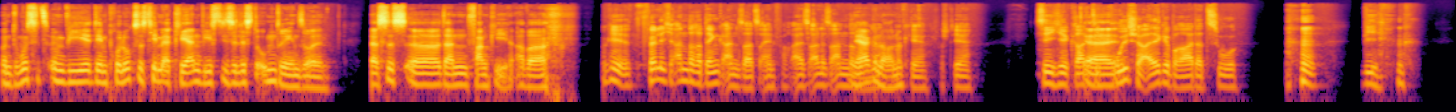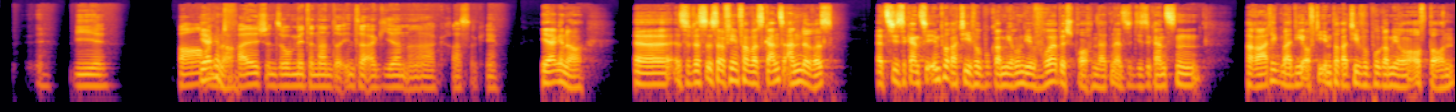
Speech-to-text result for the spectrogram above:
und du musst jetzt irgendwie dem Prologsystem erklären, wie es diese Liste umdrehen soll. Das ist äh, dann funky, aber Okay, völlig anderer Denkansatz einfach als alles andere. Ja, genau, ne? Okay, verstehe. Ich sehe hier gerade Äh, die Boolsche Algebra dazu. wie, wie wahr Ja, und genau. falsch und so miteinander interagieren. Ah, krass, okay. Ja, genau. Äh, also das ist auf jeden Fall was ganz anderes als diese ganze imperative Programmierung, die wir vorher besprochen hatten, also diese ganzen Paradigma, die auf die imperative Programmierung aufbauen.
